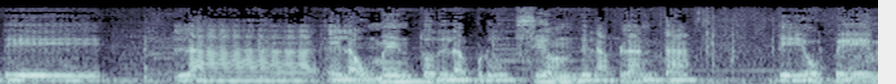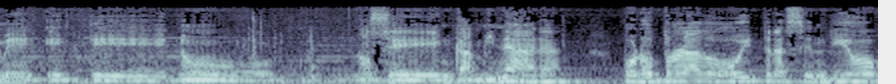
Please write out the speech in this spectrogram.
de aumento de la producción de la planta de OPM este, no, no se encaminara. Por otro lado, hoy trascendió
